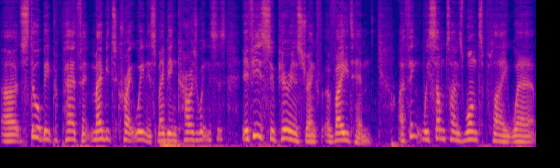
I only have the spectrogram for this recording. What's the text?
uh, still be prepared for it, maybe to create weakness, maybe encourage weaknesses. If he is superior in strength, evade him. I think we sometimes want to play where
